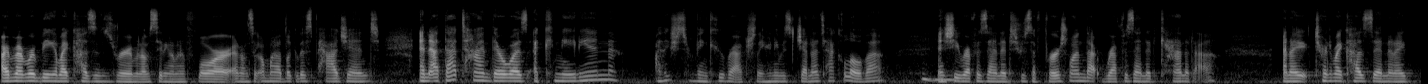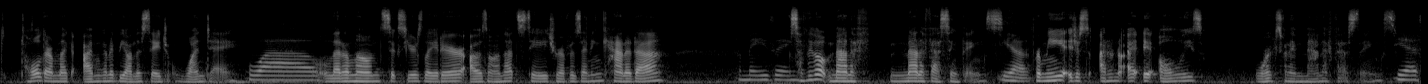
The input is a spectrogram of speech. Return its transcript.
I remember being in my cousin's room and I was sitting on her floor and I was like, oh my God, look at this pageant. And at that time, there was a Canadian, I think she's from Vancouver actually. Her name is Jenna Talackova. And mm-hmm. she represented, she was the first one that represented Canada. And I turned to my cousin and I told her, I'm like, I'm going to be on the stage one day. Wow. Let alone six years later, I was on that stage representing Canada. Amazing. Something about manif- manifesting things. Yeah. For me, it just, I don't know, I, it always works when I manifest things Yes.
